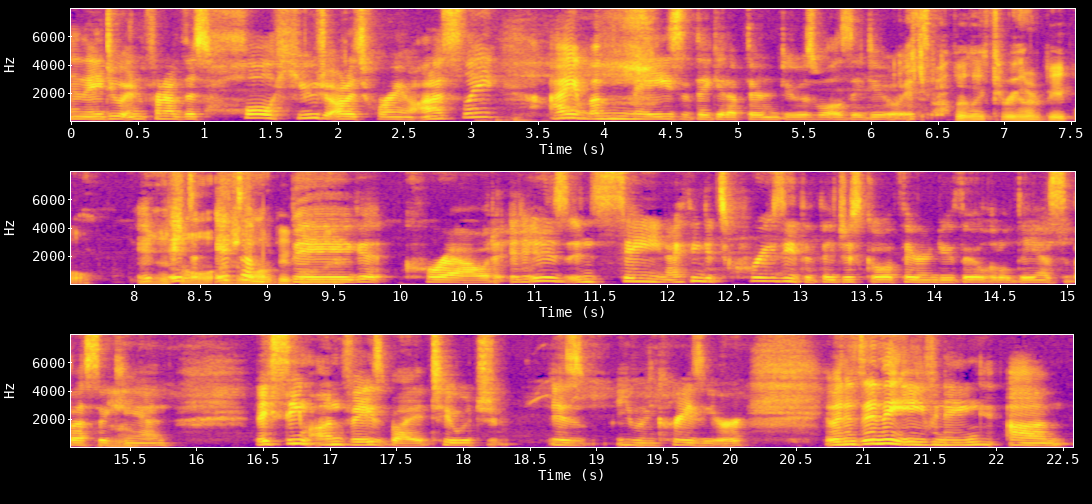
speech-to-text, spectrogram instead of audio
and they do it in front of this whole huge auditorium. Honestly, I am amazed that they get up there and do as well as they do. It's Probably like 300 people. It, it's all- it's there's a, people big crowd, it is insane. I think it's crazy that they just go up there and do their little dance the best they can. They seem unfazed by it too, which is even crazier. And it's in the evening. Um,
